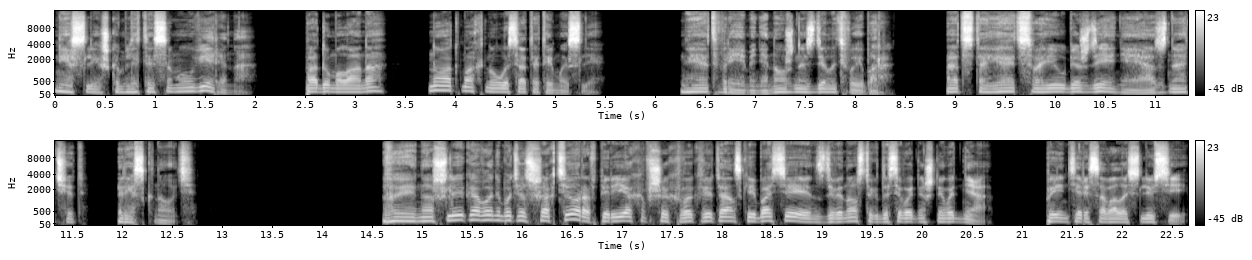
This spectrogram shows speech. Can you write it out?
«Не слишком ли ты самоуверена?» — подумала она, но отмахнулась от этой мысли. «Нет времени, нужно сделать выбор. Отстоять свои убеждения, а значит, рискнуть». «Вы нашли кого-нибудь из шахтеров, переехавших в аквитанский бассейн с 90-х до сегодняшнего дня?» — поинтересовалась Люси.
